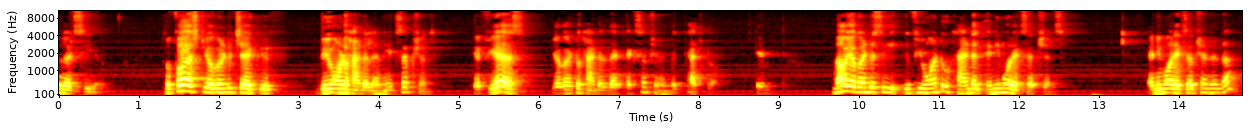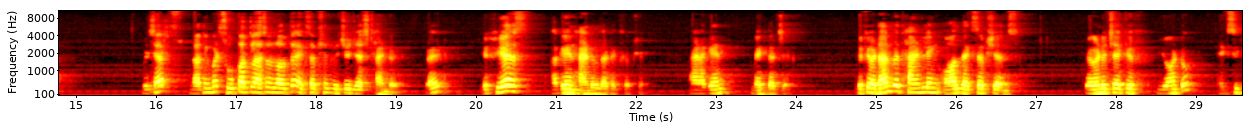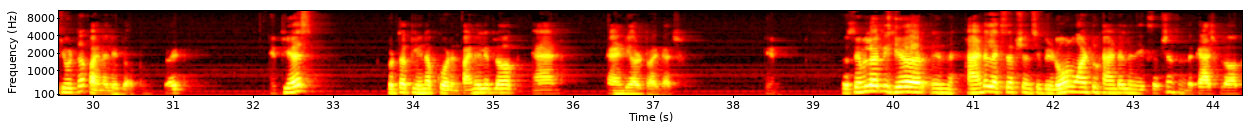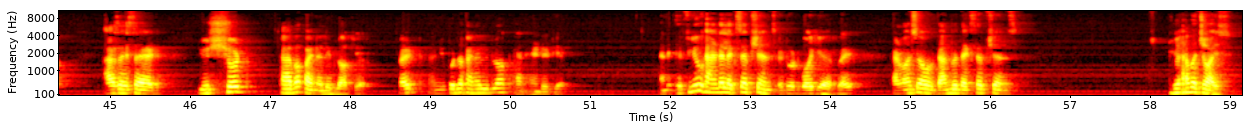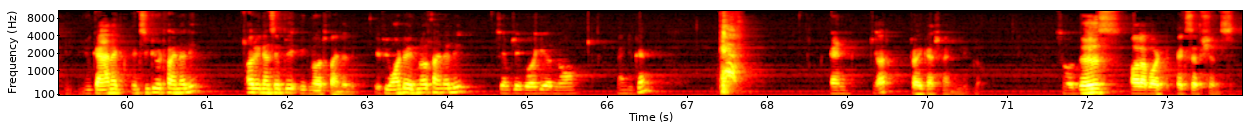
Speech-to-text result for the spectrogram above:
So let's see here. So first you are going to check if do you want to handle any exceptions? If yes, you're going to handle that exception in the catch block. Okay. Now you're going to see if you want to handle any more exceptions. Any more exceptions in the which are nothing but super classes of the exception which you just handled, right? If yes, again handle that exception and again make that check. If you're done with handling all the exceptions, you're going to check if you want to execute the finally block, right? If yes, put the cleanup code in finally block and end your try catch. Okay. So similarly here in handle exceptions, if you don't want to handle any exceptions in the catch block, as I said, you should have a finally block here, right? And you put the finally block and end it here. And if you handle exceptions, it would go here, right? And once you're done with exceptions, you have a choice. You can ex execute finally or you can simply ignore finally. If you want to ignore finally, simply go here no and you can end your try catch finally. So this is all about exceptions.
